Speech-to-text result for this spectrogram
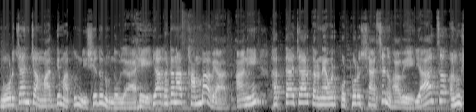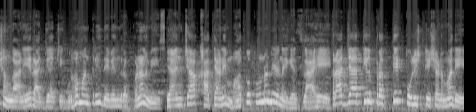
मोर्चांच्या माध्यमातून निषेध नोंदवला आहे. या घटना थांबाव्यात आणि अत्याचार करण्यावर कठोर शासन व्हावे. याच अनुषंगाने राज्याचे गृहमंत्री देवेंद्र फडणवीस यांच्या खात्याने महत्त्वपूर्ण निर्णय घेतला आहे. राज्यातील प्रत्येक पोलीस स्टेशनमध्ये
